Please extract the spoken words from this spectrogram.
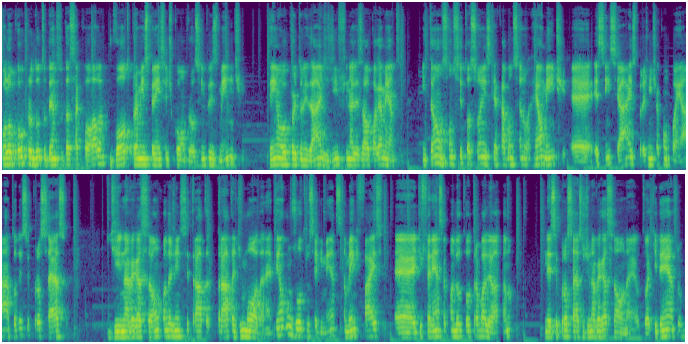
colocou o produto dentro da sacola, volto para minha experiência de compra ou simplesmente tenho a oportunidade de finalizar o pagamento. Então, são situações que acabam sendo realmente é, essenciais para a gente acompanhar todo esse processo de navegação quando a gente se trata, trata de moda, né? Tem alguns outros segmentos também que faz é, diferença quando eu estou trabalhando nesse processo de navegação, né? Eu estou aqui dentro,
